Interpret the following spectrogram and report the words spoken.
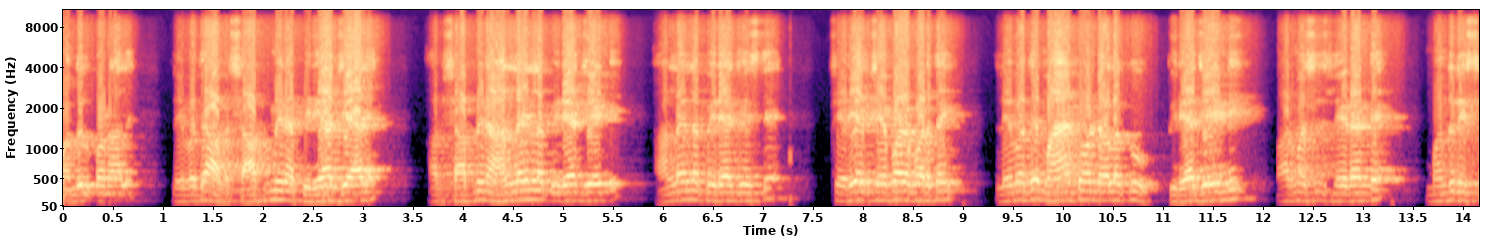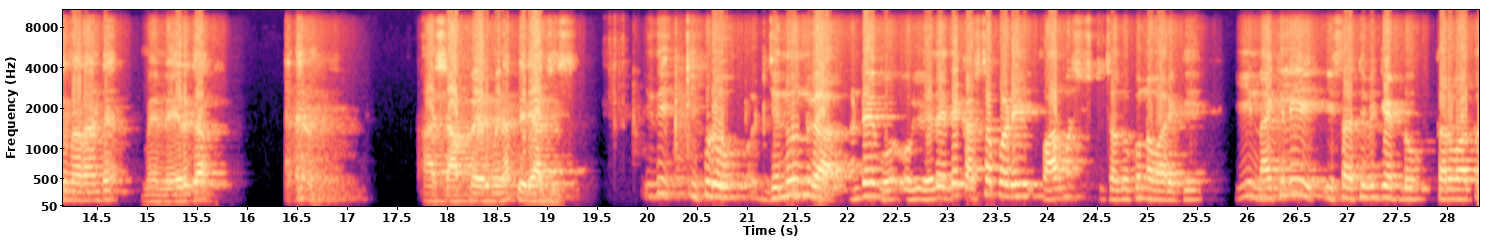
మందులు కొనాలి. లేకపోతే ఆ షాప్ మీద ఫిర్యాదు చేయాలి. ఆ షాప్ మీద ఆన్లైన్లో ఫిర్యాదు చేయండి. ఆన్లైన్లో ఫిర్యాదు చేస్తే చర్యలు చేపడబడతాయి. లేకపోతే మా అటువంటి వాళ్ళకు ఫిర్యాదు చేయండి. ఫార్మసిస్ట్ లేడంటే మందులు ఇస్తున్నారంటే మేము నేరుగా ఆ షాప్ పేరు మీద ఫిర్యాదు చేస్తాం. ఇది ఇప్పుడు జెన్యున్గా అంటే ఏదైతే కష్టపడి ఫార్మసిస్ట్ చదువుకున్న వారికి ఈ నకిలీ ఈ సర్టిఫికేట్లు తర్వాత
